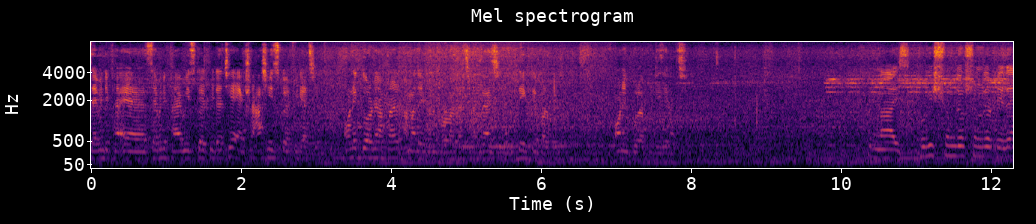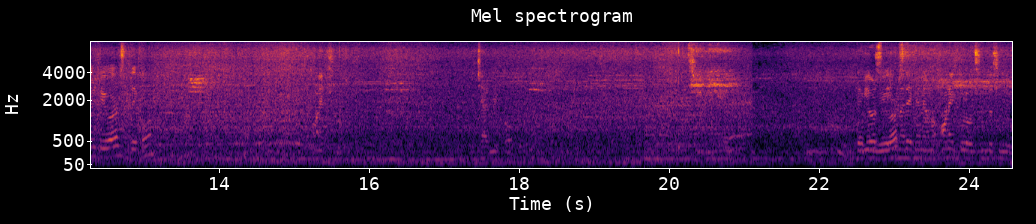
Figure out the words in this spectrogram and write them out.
seventy five seventy five square feet আছে একশো আশি স্কোয়ার ফিট আছে। অনেক ধরনের আপনার আমাদের এখানে প্রোডাক্ট আছে আপনারা এসে দেখতে পারবেন। অনেকগুলো আপনার ডিজাইন আছে। নাইস খুবই সুন্দর সুন্দর ডিজাইন ভিউয়ার্স দেখুন। অনেক সুন্দর। চার মিনিট viewers, এখানে দেখেন অনেকগুলো সুন্দর সুন্দর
